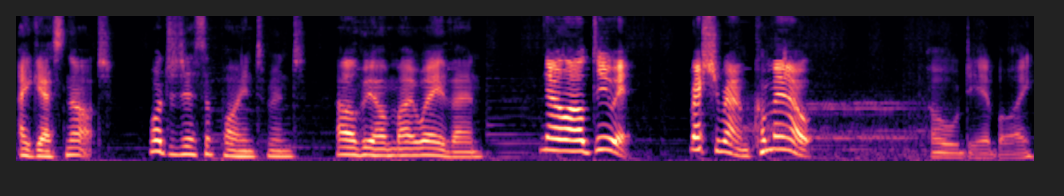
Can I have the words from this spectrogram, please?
I guess not. What a disappointment. I'll be on my way then. No, I'll do it. Reshiram, come out. Oh dear boy.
